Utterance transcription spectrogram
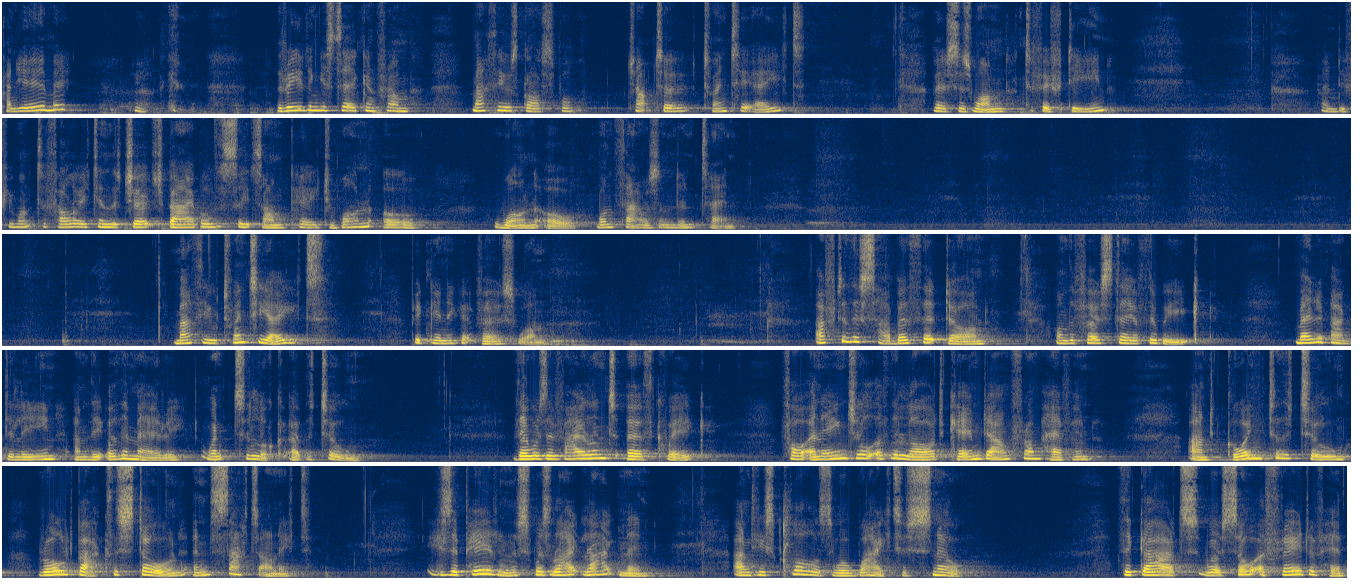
Can you hear me? The reading is taken from Matthew's Gospel, chapter 28, verses 1 to 15. And if you want to follow it in the church Bibles, it's on page 1010, 1010. Matthew 28, beginning at verse 1. After the Sabbath at dawn, on the first day of the week, Mary Magdalene and the other Mary went to look at the tomb. There was a violent earthquake, for an angel of the Lord came down from heaven and, going to the tomb, rolled back the stone and sat on it. His appearance was like lightning, and his clothes were white as snow. The guards were so afraid of him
